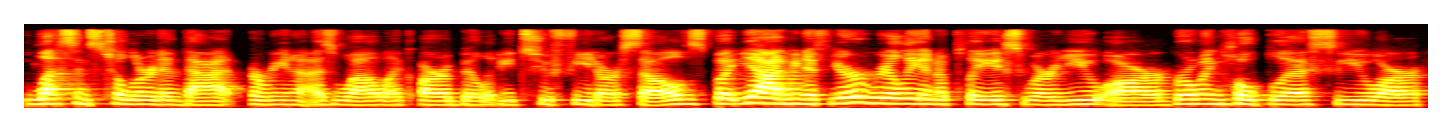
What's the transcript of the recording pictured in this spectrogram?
lessons to learn in that arena as well, like our ability to feed ourselves. But yeah, I mean, if you're really in a place where you are growing hopeless, you are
